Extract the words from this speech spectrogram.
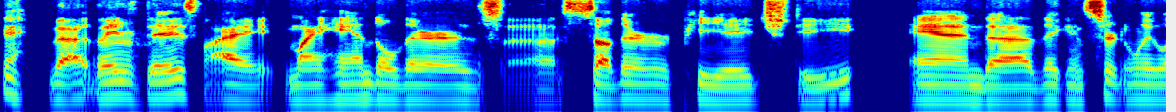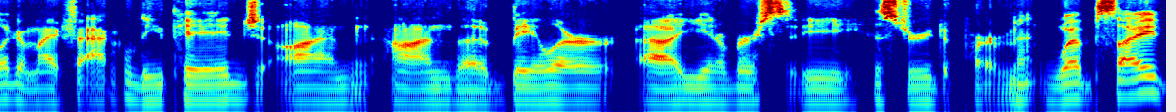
that these days. My my handle there is uh, Souther PhD, and uh, they can certainly look at my faculty page on on the Baylor uh, University History Department website.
